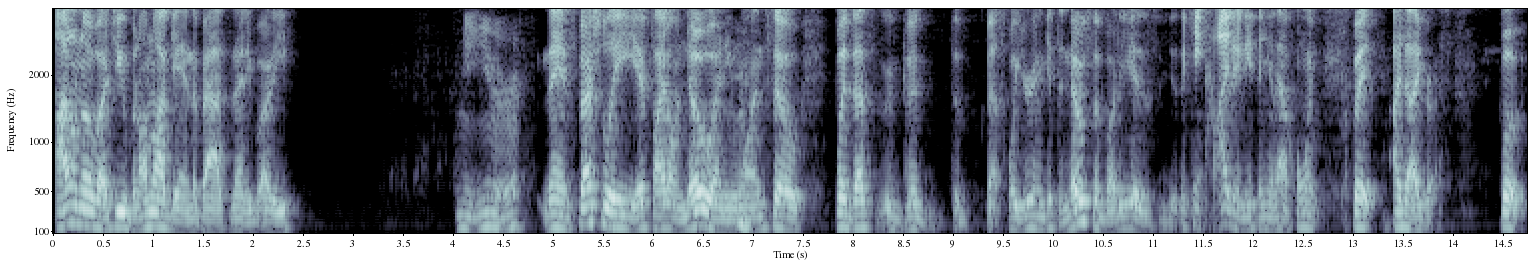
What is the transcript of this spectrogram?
I don't know about you, but I'm not getting in the bath with anybody. Me either. and especially if I don't know anyone. so, but that's a good. The best way you're gonna get to know somebody is they can't hide anything at that point. But I digress. But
